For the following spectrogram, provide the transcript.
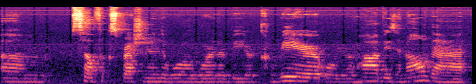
um, self expression in the world, whether it be your career or your hobbies and all that.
